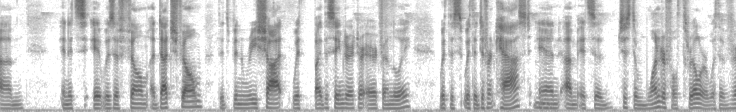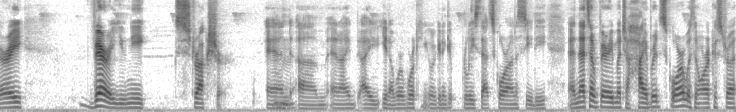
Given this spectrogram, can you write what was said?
um, and it's it was a film, a Dutch film that's been reshot with by the same director Erik Van Looy, with this with a different cast, and um, it's a just a wonderful thriller with a very very unique structure. And um, and I, I you know we're working we're going to release that score on a CD and that's a very much a hybrid score with an orchestra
